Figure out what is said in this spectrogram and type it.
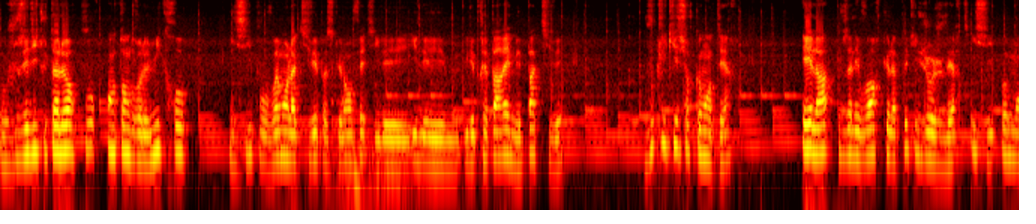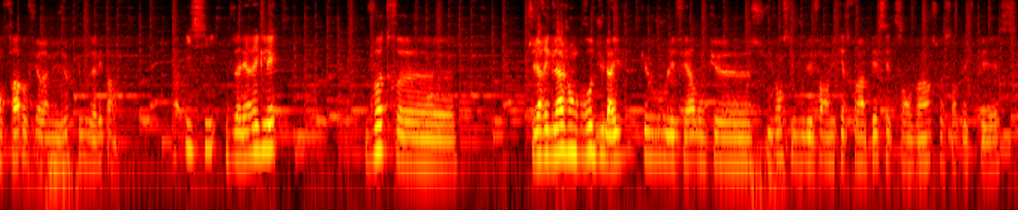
Donc je vous ai dit tout à l'heure, pour entendre le micro ici, pour vraiment l'activer, parce que là en fait il est, il, est, il est préparé mais pas activé vous cliquez sur commentaire et là vous allez voir que la petite jauge verte ici augmentera au fur et à mesure que vous allez parler. Ici vous allez régler votre euh, C'est les réglages en gros du live que vous voulez faire, donc euh, suivant si vous voulez faire en 1080p, 720, 60 fps,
